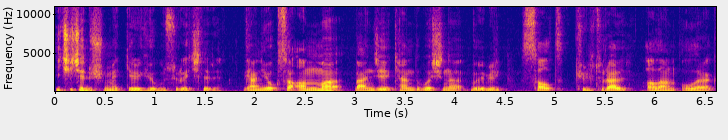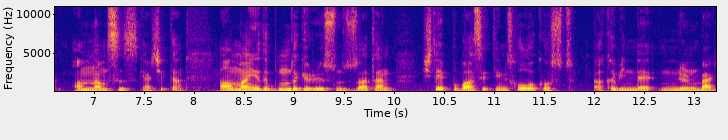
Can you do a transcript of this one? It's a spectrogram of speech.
iç içe düşünmek gerekiyor bu süreçleri. Yani yoksa anma bence kendi başına böyle bir salt kültürel alan olarak anlamsız gerçekten. Almanya'da bunu da görüyorsunuz. Zaten işte hep bu bahsettiğimiz Holocaust akabinde Nürnberg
